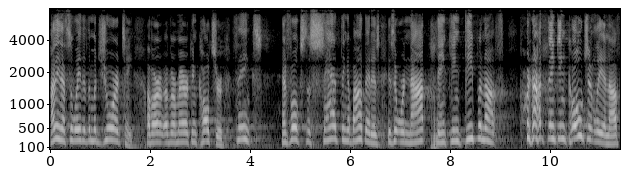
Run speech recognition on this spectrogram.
I think that's the way that the majority of our, of our American culture thinks. And folks, the sad thing about that is, is that we're not thinking deep enough. We're not thinking cogently enough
